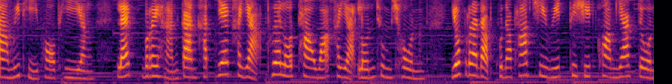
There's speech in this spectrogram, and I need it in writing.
ตามวิถีพอเพียง และบริหารการคัดแยกขยะเพื่อลดภาวะขยะล้นชุมชน ยกระดับคุณภาพชีวิตพิชิตความยากจน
